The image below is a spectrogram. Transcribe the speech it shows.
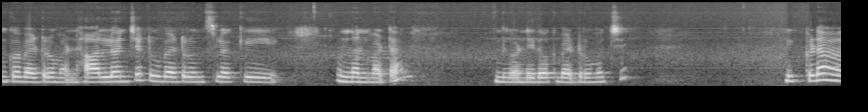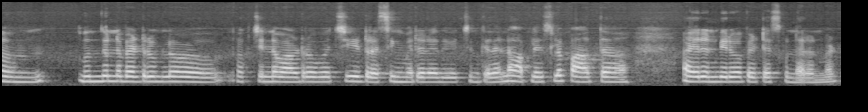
ఇంకో బెడ్రూమ్ అండి హాల్లోంచే టూ బెడ్రూమ్స్లోకి ఉందన్నమాట ఇదిగోండి ఇది ఒక బెడ్రూమ్ వచ్చి. ఇక్కడ ముందున్న బెడ్రూమ్లో ఒక చిన్న వార్డ్రోబ్ వచ్చి డ్రెస్సింగ్ మిర్రర్ అది వచ్చింది కదండి. ఆ ప్లేస్లో పాత ఐరన్ బీరువా పెట్టేసుకున్నారనమాట.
